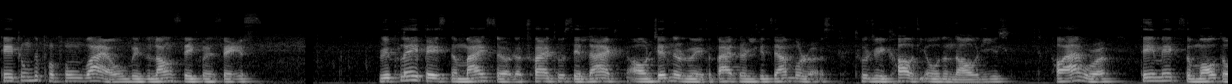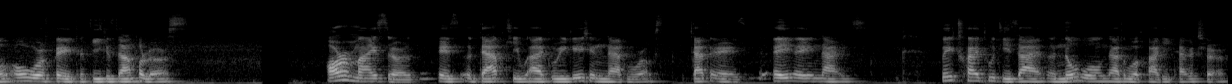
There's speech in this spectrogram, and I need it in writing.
they don't perform well with long sequences. Replay-based methods try to select or generate better examples to recall the old knowledge. However, they make the model overfit the examples. Our method is adaptive aggregation networks, that is, AANets. We try to design a novel network architecture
